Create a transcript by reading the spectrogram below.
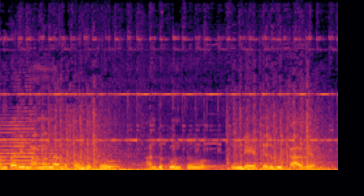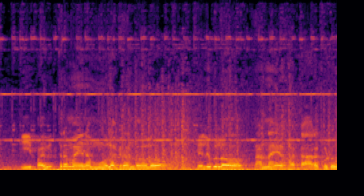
అందరి మన్ననలు పొందుతూ అందుకుంటూ ఉండే తెలుగు కావ్యం. ఈ పవిత్రమైన మూల గ్రంథంలో తెలుగులో నన్నయ్య భటారకుడు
